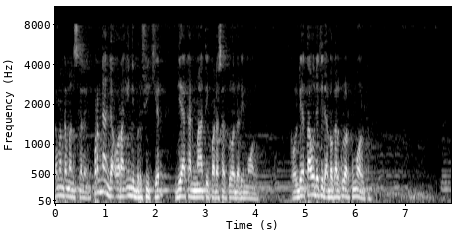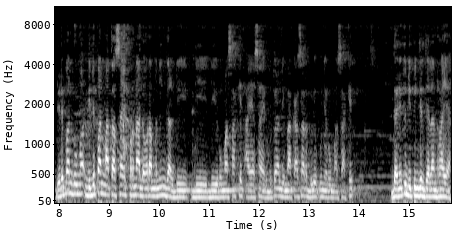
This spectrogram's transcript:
Teman-teman sekalian, pernah nggak orang ini berpikir dia akan mati pada saat keluar dari mall? Kalau dia tahu dia tidak bakal keluar ke mall tuh. Di depan rumah, di depan mata saya pernah ada orang meninggal di, di, di rumah sakit ayah saya. Kebetulan di Makassar beliau punya rumah sakit dan itu di pinggir jalan raya.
